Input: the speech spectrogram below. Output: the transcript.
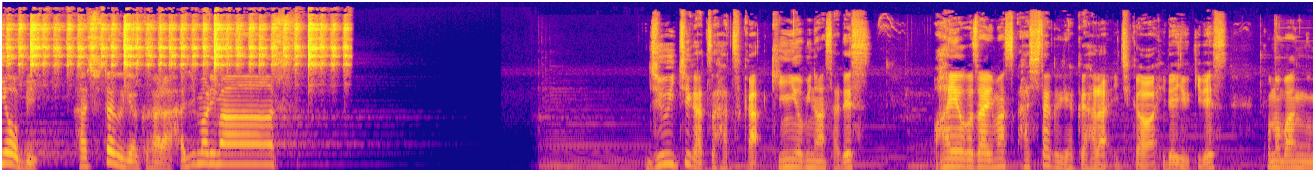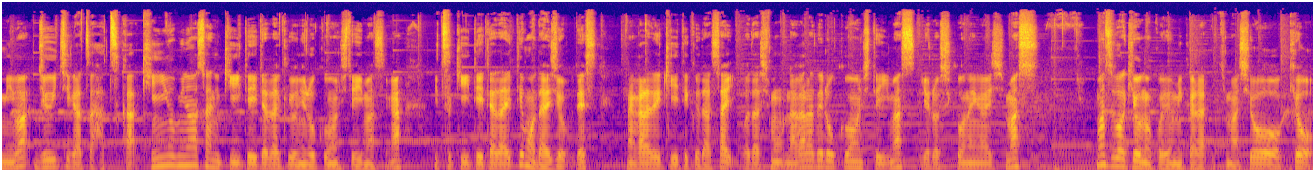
曜日。ハッシュタグ逆腹始まります。11月20日金曜日の朝です。おはようございます。ハッシュタグ逆腹市川秀幸です。この番組は11月20日金曜日の朝に聞いていただくように録音していますがいつ聞いていただいても大丈夫です。ながらで聞いてください。私もながらで録音しています。よろしくお願いします。まずは今日の暦からいきましょう。今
